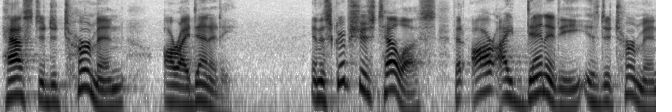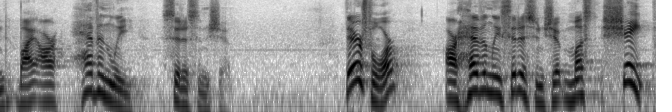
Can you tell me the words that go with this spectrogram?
has to determine our identity. And the scriptures tell us that our identity is determined by our heavenly citizenship. Therefore, our heavenly citizenship must shape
